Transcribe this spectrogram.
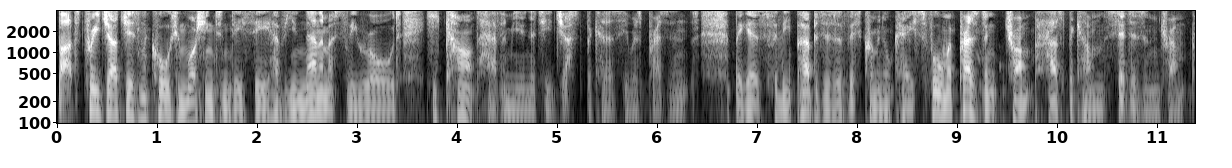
But three judges in the court in Washington, D.C. have unanimously ruled he can't have immunity just because he was president. Because for the purposes of this criminal case, former President Trump has become citizen Trump.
